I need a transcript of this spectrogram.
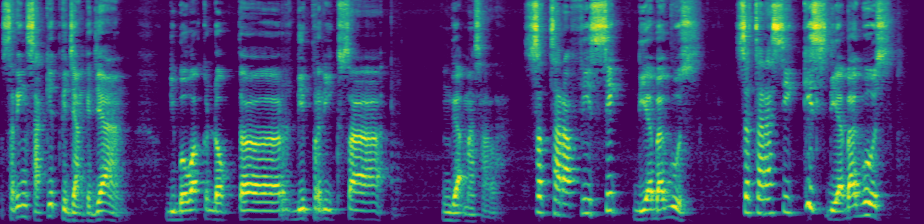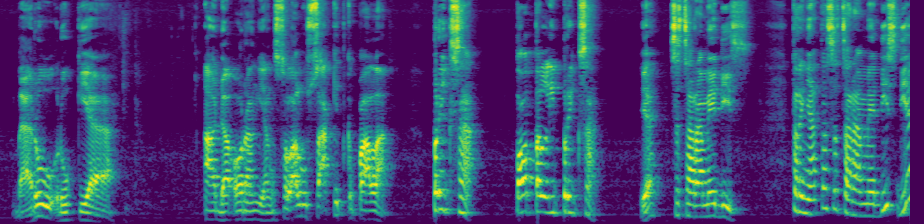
sering sakit kejang-kejang, dibawa ke dokter, diperiksa, nggak masalah. Secara fisik dia bagus, secara psikis dia bagus, baru rukyah. Ada orang yang selalu sakit kepala, periksa, totally periksa, ya, secara medis ternyata secara medis dia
